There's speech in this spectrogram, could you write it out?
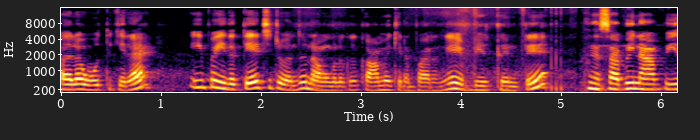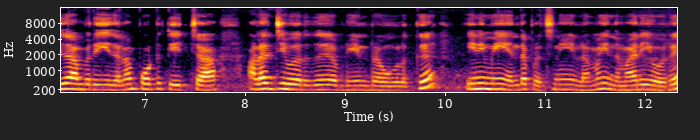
அதில் ஊற்றிக்கிறேன் இப்போ இதை தேய்ச்சிட்டு வந்து நான் உங்களுக்கு காமிக்கிறேன் பாருங்கள் எப்படி இருக்குன்ட்டு. இந்த சபினா பீதாம்பரி இதெல்லாம் போட்டு தேய்ச்சா அலர்ஜி வருது அப்படின்றவங்களுக்கு இனிமேல் எந்த பிரச்சனையும் இல்லாமல் இந்த மாதிரி ஒரு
